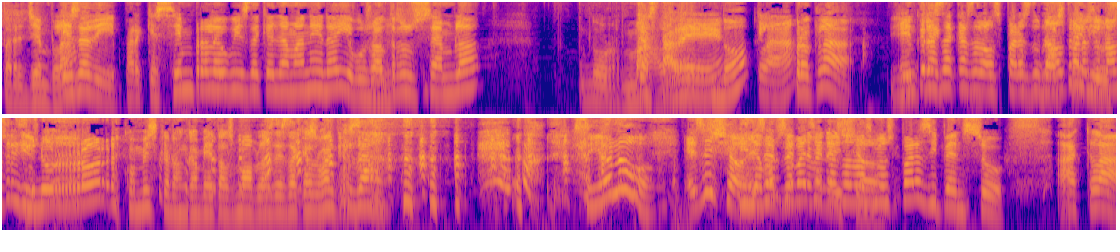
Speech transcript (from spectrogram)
Per exemple. És a dir, perquè sempre l'heu vist d'aquella manera i a vosaltres us sembla normal. Que està bé, no? clar. Però clar... jo Entres crec- a casa dels pares d'un dels altre i dius, altre i dius, quin horror! Com és que no han canviat els mobles des de que es van casar? sí o no? És això, I és llavors jo vaig a casa això. dels meus pares i penso, ah, clar,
